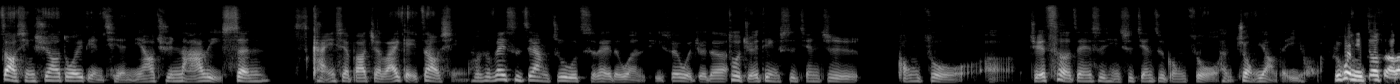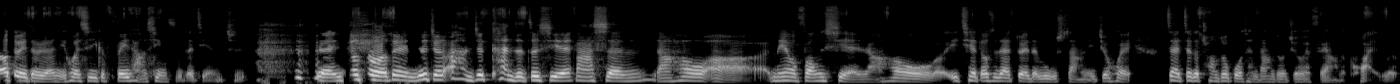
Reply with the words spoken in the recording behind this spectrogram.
造型需要多一点钱，你要去哪里升砍一些 budget 来给造型，或者类似这样诸如此类的问题。所以我觉得做决定是监制。工作呃，决策这件事情是监制工作很重要的一环。如果你都找到对的人，你会是一个非常幸福的监制。对，你都做了对，你就觉得啊，你就看着这些发生，然后啊，没有风险，然后一切都是在对的路上，你就会在这个创作过程当中就会非常的快乐。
